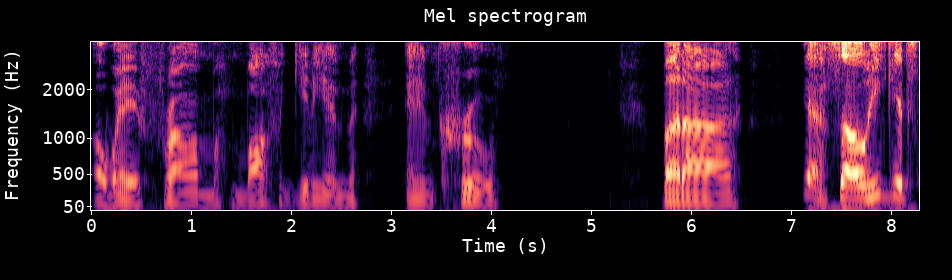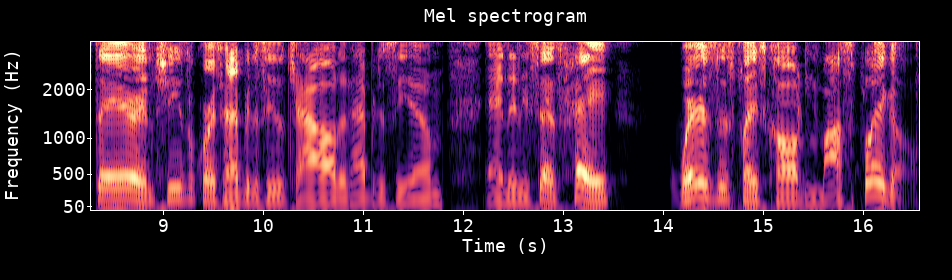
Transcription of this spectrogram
away from Moff Gideon and crew. But uh, yeah, so he gets there, and she's of course happy to see the child and happy to see him. And then he says, "Hey, where is this place called Mos Pelgo?"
